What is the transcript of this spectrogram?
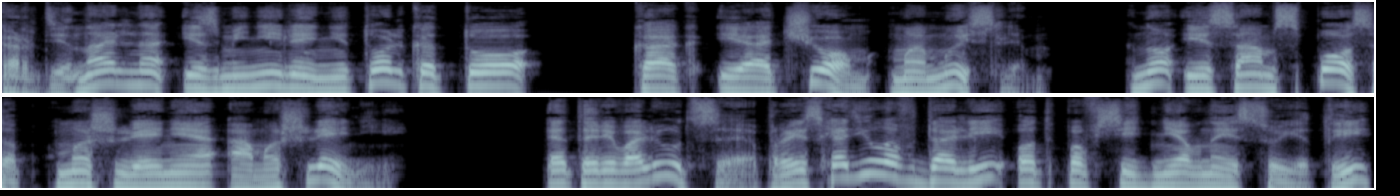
кардинально изменили не только то, как и о чем мы мыслим, но и сам способ мышления о мышлении. Эта революция происходила вдали от повседневной суеты,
